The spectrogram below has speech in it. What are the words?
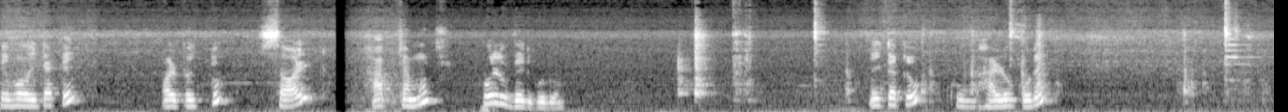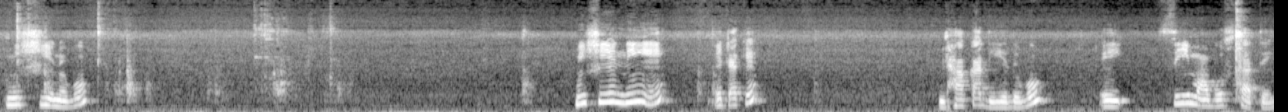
দেব ওইটাতে অল্প একটু সল্ট হাফ চামচ হলুদের গুঁড়ো। এইটাকেও খুব ভালো করে মিশিয়ে নেব। মিশিয়ে নিয়ে এটাকে ঢাকা দিয়ে দেব এই সিম অবস্থাতেই।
